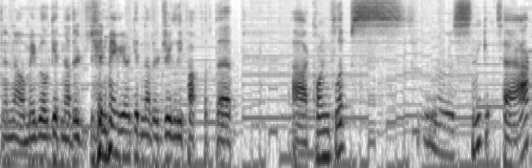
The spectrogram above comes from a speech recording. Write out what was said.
I don't know, maybe we'll get another... maybe I'll get another Jigglypuff with the uh, coin flips. Sneak attack.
